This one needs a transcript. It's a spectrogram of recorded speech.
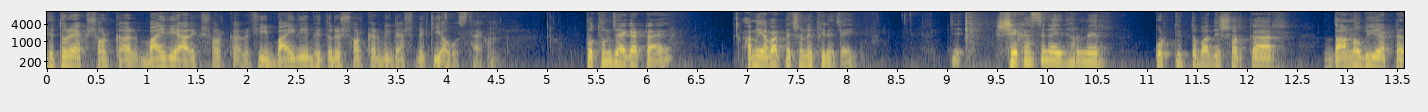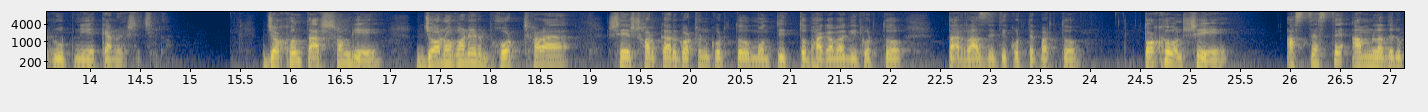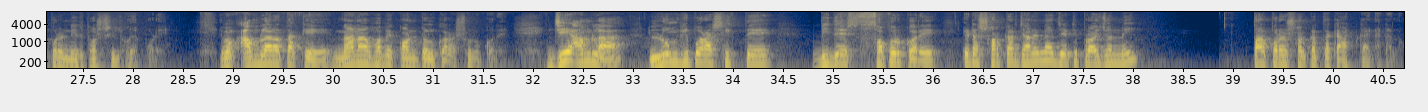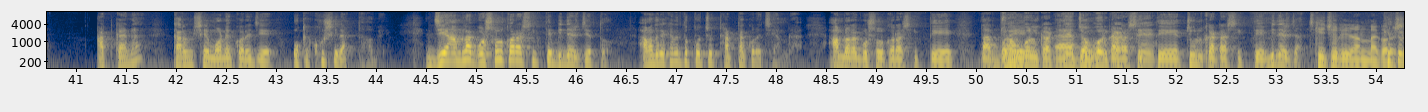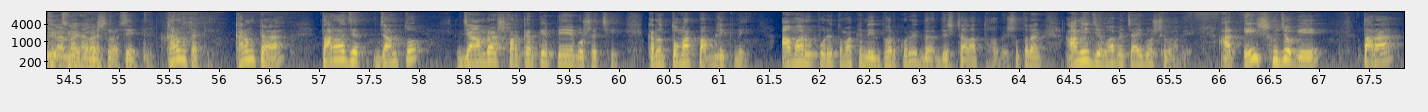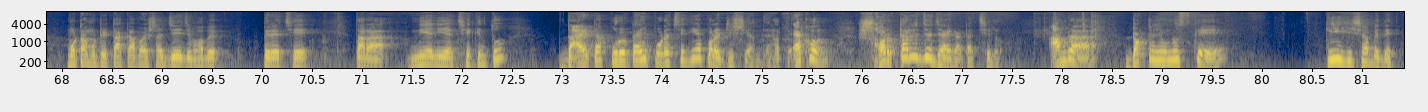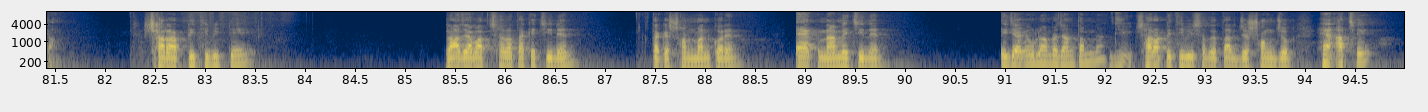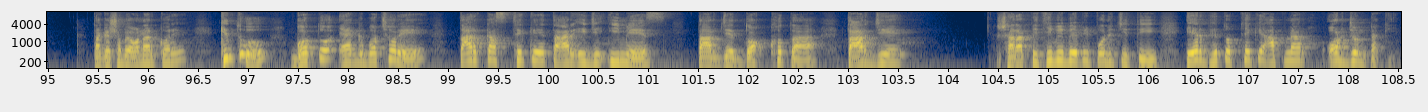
ভেতরে এক সরকার, বাইরে আরেক সরকার, সেই বাইরে ভেতরের সরকার মিলে আসলে কি অবস্থা এখন? প্রথম জায়গাটায় আমি আবার পেছনে ফিরে যাই যে শেখ হাসিনা এই ধরনের কর্তৃত্ববাদী সরকার দানবীয় একটা রূপ নিয়ে কেন এসেছিল? যখন তার সঙ্গে জনগণের ভোট ছাড়া সে সরকার গঠন করত, মন্ত্রিত্ব ভাগাভাগি করত, তার রাজনীতি করতে পারত, তখন সে আস্তে আস্তে আমলাদের উপরে নির্ভরশীল হয়ে পড়ে। এবং আমলারা তাকে নানাভাবে কন্ট্রোল করা শুরু করে। যে আমলা লুঙ্গি পরা শিখতে বিদেশ সফর করে এটা সরকার জানে না যে এটি প্রয়োজন নেই। তারপরে সরকার তাকে আটকায় না কেন? আটকায় না কারণ সে মনে করে যে ওকে খুশি রাখতে হবে। যে আমরা গোসল করা শিখতে বিদেশ যেত আমাদের এখানে তো প্রচুর ঠাট্টা করেছি আমরা। আমরা গোসল করা শিখতে তারপরে জঙ্গল কাটতে, জঙ্গল কাটা শিখতে চুল কাটা শিখতে বিদেশ যাচ্ছে। খিচুড়ি রান্না করে খিচুড়ি রান্না করা শিখতে। কারণটা কি? কারণটা তারা যে জানতো যে আমরা সরকারকে পেয়ে বসেছি, কারণ তোমার পাবলিক নেই। আমার উপরে তোমাকে নির্ভর করে দেশ চালাতে হবে। সুতরাং আমি যেভাবে চাইব সেভাবে। আর এই সুযোগে তারা মোটামুটি টাকা পয়সা যে যেভাবে পেরেছে, তারা নিয়ে নিয়েছে, কিন্তু দায়টা পুরোটাই পড়েছে গিয়ে পলিটিশিয়ানদের হাতে। এখন সরকারের যে জায়গাটা ছিল, আমরা ডক্টর ইউনুসকে কি হিসাবে দেখতাম? সারা পৃথিবীতে রাজা বাদশারা তাকে চিনেন তাকে সম্মান করেন এক নামে চিনেন। এই জায়গাগুলো আমরা জানতাম না। সারা পৃথিবীর সাথে তার যে সংযোগ হ্যাঁ আছে। তাকে সবাই অনার করে। কিন্তু গত এক বছরে তার কাছ থেকে তার এই যে ইমেজ তার যে দক্ষতা তার যে সারা পৃথিবীব্যাপী পরিচিতি এর ভেতর থেকে আপনার অর্জনটা কি?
